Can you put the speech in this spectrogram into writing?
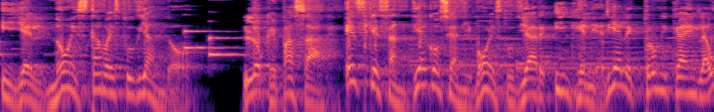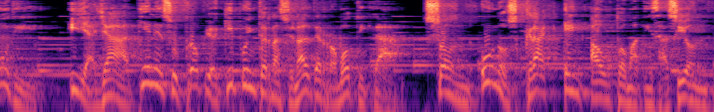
y él no estaba estudiando. Lo que pasa es que Santiago se animó a estudiar ingeniería electrónica en la UDI y allá tiene su propio equipo internacional de robótica. Son unos crack en automatización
